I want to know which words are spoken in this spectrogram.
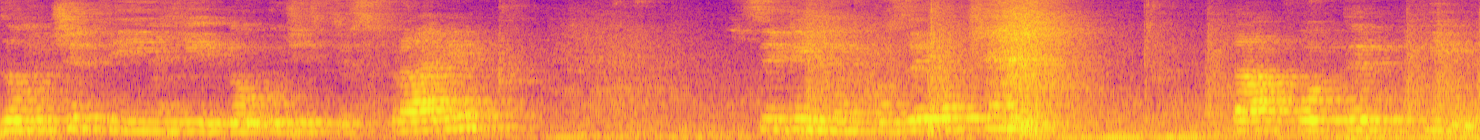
залучити її до участі в справі цивільним позивачем та потерпілою.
